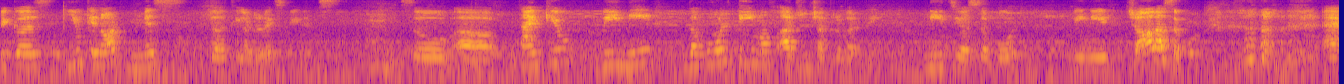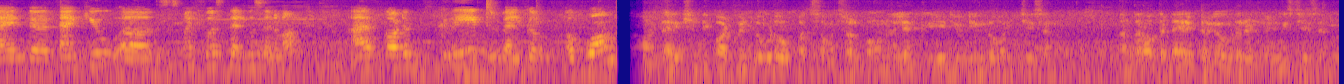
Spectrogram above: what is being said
because you cannot miss the theater experience so uh, thank you. We need the whole team of Arjun Chakravarti needs your support. We need chala support. and uh, thank you. Uh, this is my first Telugu cinema. I've got a great welcome, a warm direction డిపార్ట్మెంట్లో కూడా ఒక పది సంవత్సరాలు పవన్ కళ్యాణ్ క్రియేటివ్ టీంలో వర్క్ చేశాను. దాని తర్వాత డైరెక్టర్గా కూడా రెండు మూవీస్ చేశాను.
